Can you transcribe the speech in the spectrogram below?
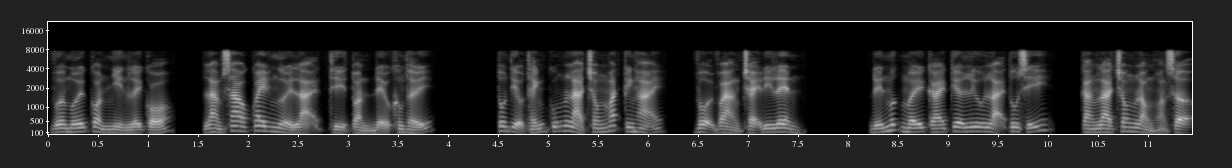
Vừa mới còn nhìn lấy có, làm sao quay người lại thì toàn đều không thấy. Tôn Tiểu Thánh cũng là trong mắt kinh hãi, vội vàng chạy đi lên. Đến mức mấy cái kia lưu lại tu sĩ, càng là trong lòng hoảng sợ,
